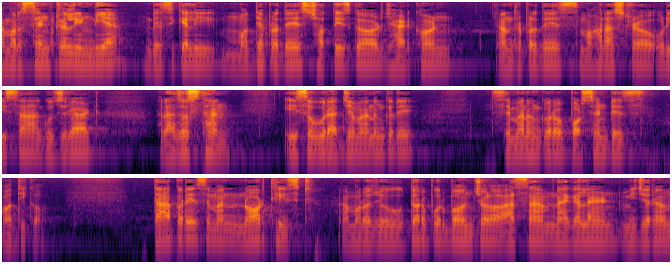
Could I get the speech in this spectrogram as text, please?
ଆମର central India basically Madhya Pradesh Chhattisgarh Jharkhand Andhra Pradesh Maharashtra Odisha Gujarat Rajasthan ଏସବୁ ରାଜ୍ୟମାନଙ୍କରେ ସେମାନଙ୍କର ପରସେଣ୍ଟେଜ ଅଧିକ। ତାପରେ ସେମାନେ ନର୍ଥ ଇଷ୍ଟ ଆମର ଯେଉଁ ଉତ୍ତର ପୂର୍ବ ଅଞ୍ଚଳ ଆସାମ ନାଗାଲ୍ୟାଣ୍ଡ ମିଜୋରାମ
